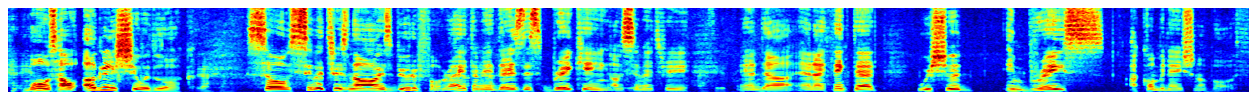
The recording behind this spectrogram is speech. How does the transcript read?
moles, how ugly she would look. So symmetry is not always beautiful, right? I mean, there is this breaking of symmetry, and uh, and I think that we should embrace a combination of both.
